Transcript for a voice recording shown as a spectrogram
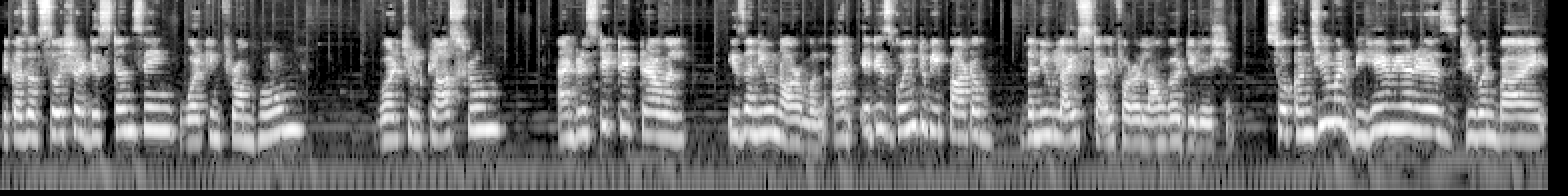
because of social distancing, working from home, virtual classroom, and restricted travel is a new normal and it is going to be part of the new lifestyle for a longer duration. So, consumer behavior is driven by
